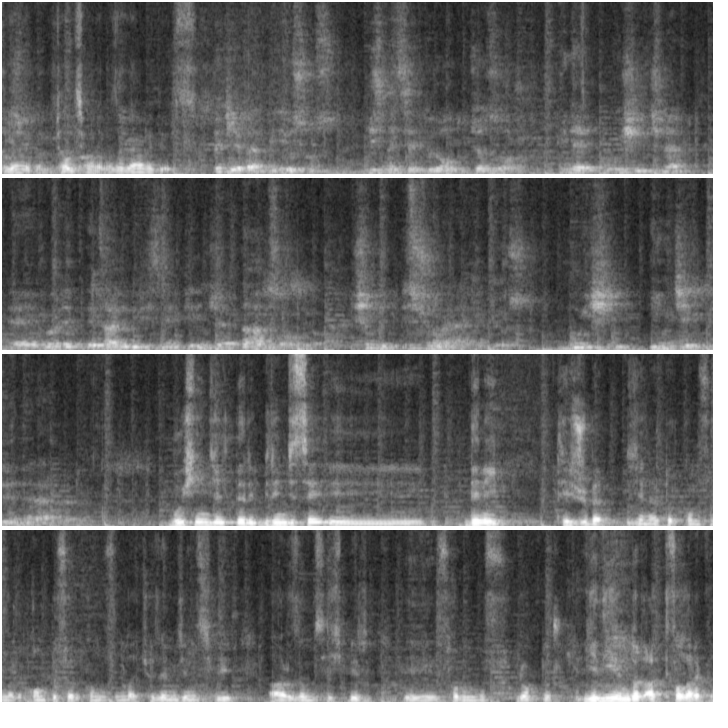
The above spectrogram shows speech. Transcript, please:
Çok güzel. çalışmalarımıza devam ediyoruz. Peki efendim biliyorsunuz hizmet sektörü oldukça zor. Bir de bu işin içine e, böyle detaylı bir hizmet girince daha bir zor oluyor. Şimdi biz şunu merak ediyoruz. Bu işin incelikleri nelerdir? Bu işin incelikleri birincisi eee, deneyim, tecrübe, jeneratör konusunda da kompresör konusunda çözemeyeceğimiz hiçbir arızamız, hiçbir eee, sorunumuz yoktur. 7-24 aktif olarak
